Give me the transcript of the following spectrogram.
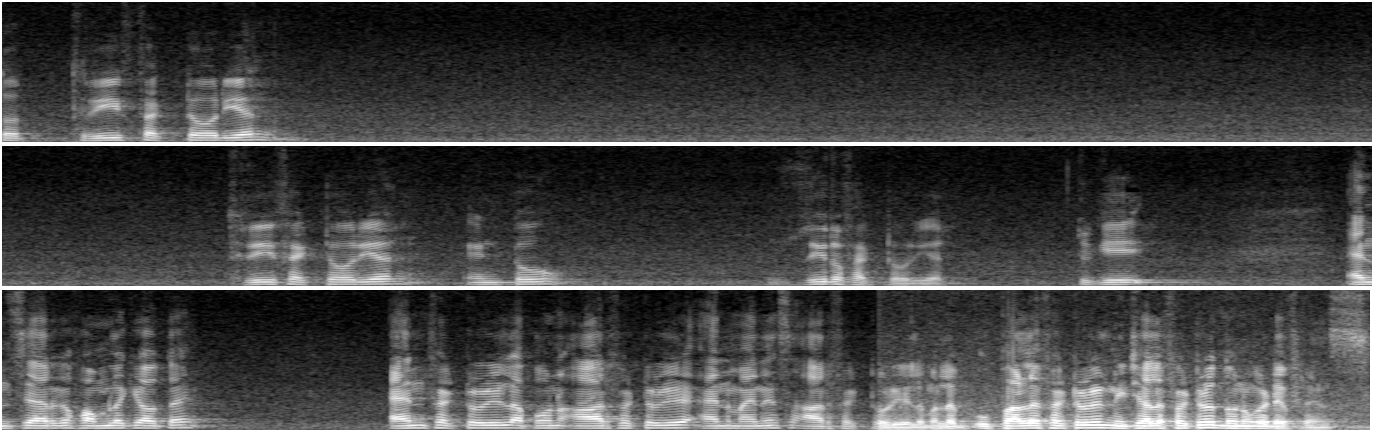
तो three factorial three factorial into zero factorial क्योंकि एन सी आर का फॉर्मूला क्या होता है n factorial upon r factorial n minus r factorial मतलब ऊपर वाला फैक्टोरियल नीचे वाला फैक्टोरियल दोनों का difference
